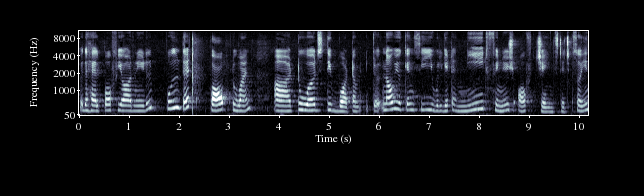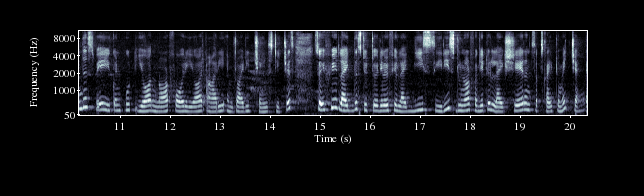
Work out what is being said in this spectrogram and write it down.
With the help of your needle pull that popped one uh, towards the bottom. Now you can see you will get a neat finish of chain stitch. So in this way you can put your knot for your Aari embroidery chain stitches. So if you like this tutorial if you like these series do not forget to like share and subscribe to my channel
